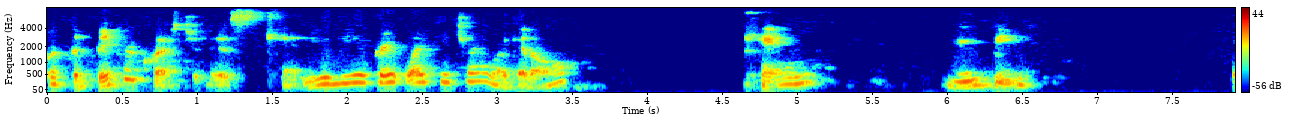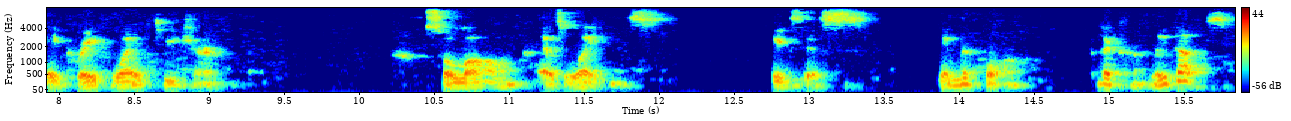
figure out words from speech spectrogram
But the bigger question is can you be a great white teacher, like at all? Can you be a great white teacher so long as whiteness exists in the form that it currently does?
